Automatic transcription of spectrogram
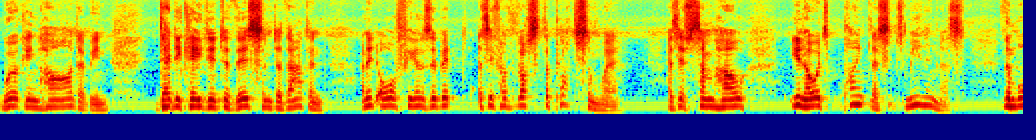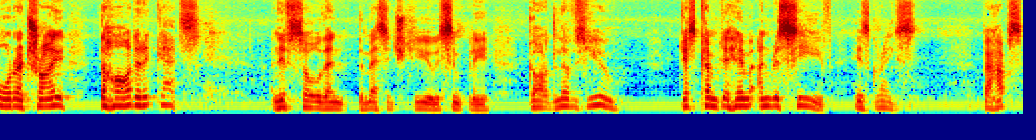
working hard, I've been dedicated to this and to that, and, and it all feels a bit as if I've lost the plot somewhere as if somehow, you know, it's pointless, it's meaningless. The more I try, the harder it gets. And if so, then the message to you is simply God loves you. Just come to Him and receive His grace. Perhaps,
